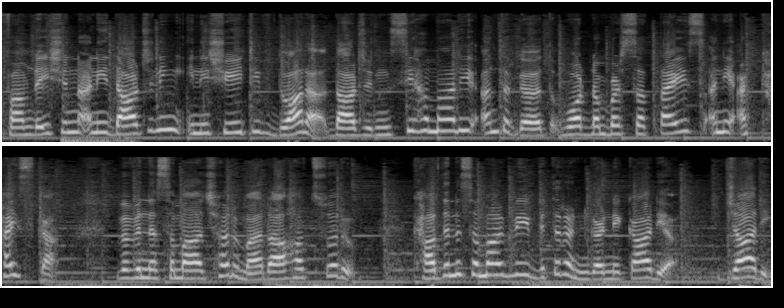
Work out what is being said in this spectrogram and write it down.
फाउन्डेसन अनि दार्जिलिङ इनिसिएटिभद्वारा दार्जिलिङ सिंहमारी अन्तर्गत वार्ड नम्बर सत्ताइस अनि अठाइसका विभिन्न समाजहरूमा राहत स्वरूप खाद्यान्न सामग्री वितरण गर्ने कार्य जारी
